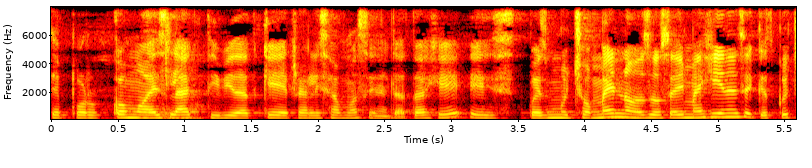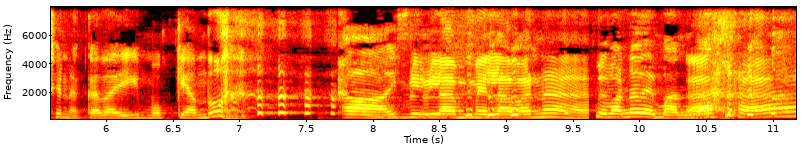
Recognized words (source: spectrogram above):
de por cómo es la actividad que realizamos en el tatuaje, es pues mucho menos, o sea, imagínense que escuchen a cada ahí moqueando. Ay, sí. La- me la van a... Me van a demandar. Ajá,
